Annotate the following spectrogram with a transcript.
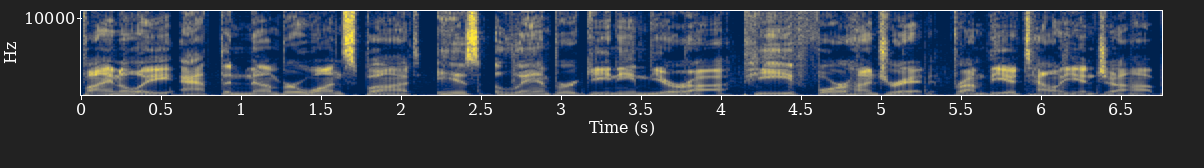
Finally, at the number one spot is Lamborghini Miura P400 from the Italian Job.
